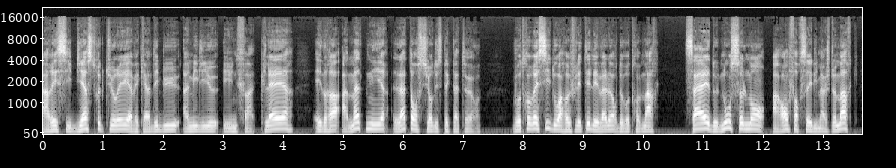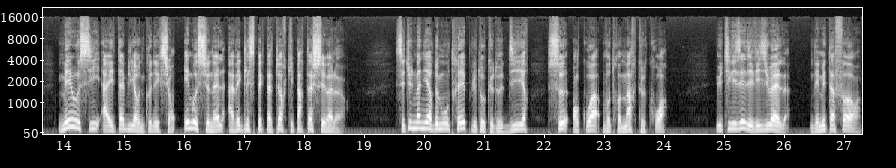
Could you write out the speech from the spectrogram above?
Un récit bien structuré avec un début, un milieu et une fin claire aidera à maintenir l'attention du spectateur. Votre récit doit refléter les valeurs de votre marque. Ça aide non seulement à renforcer l'image de marque, mais aussi à établir une connexion émotionnelle avec les spectateurs qui partagent ces valeurs. C'est une manière de montrer plutôt que de dire ce en quoi votre marque croit. Utilisez des visuels, des métaphores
